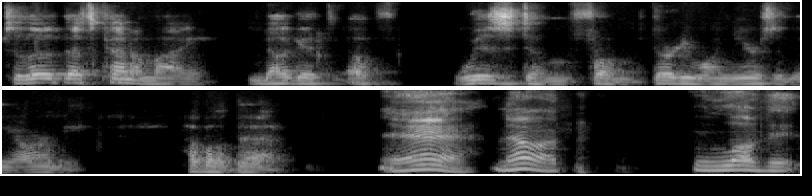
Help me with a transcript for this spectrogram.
so that's kind of my nugget of wisdom from 31 years in the army. How about that? Yeah, no, I love it.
